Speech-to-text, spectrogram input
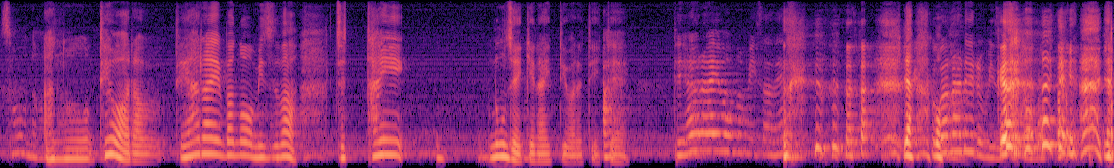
そうなんだ。あの手を洗う手洗い場の水は絶対飲んじゃいけないって言われていて。あ手洗い場の水はね。いや 配られる水 いや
